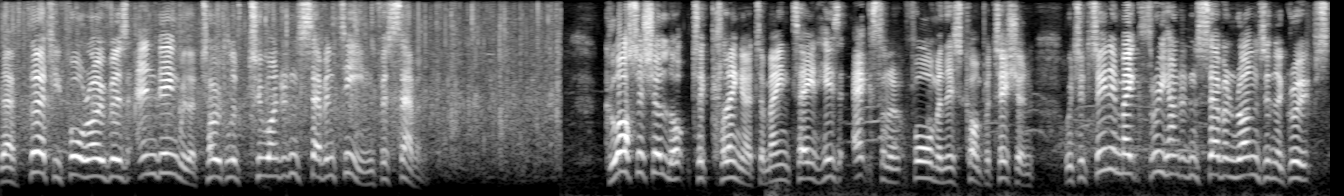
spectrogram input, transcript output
their 34 overs ending with a total of 217 for 7. Gloucestershire looked to Klinger to maintain his excellent form in this competition, which had seen him make 307 runs in the groups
